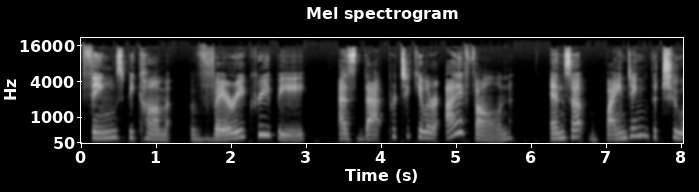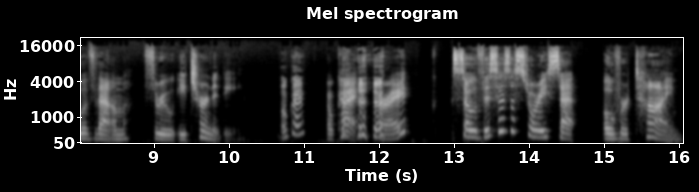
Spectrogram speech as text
things become very creepy as that particular iPhone ends up binding the two of them through eternity. Okay. Okay. All right. So this is a story set over time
